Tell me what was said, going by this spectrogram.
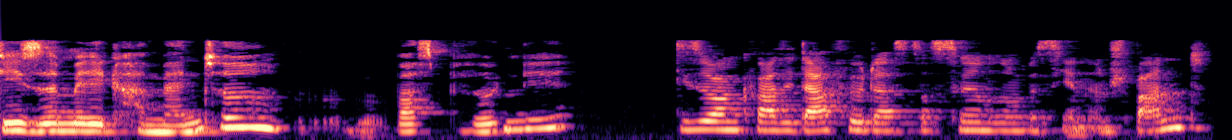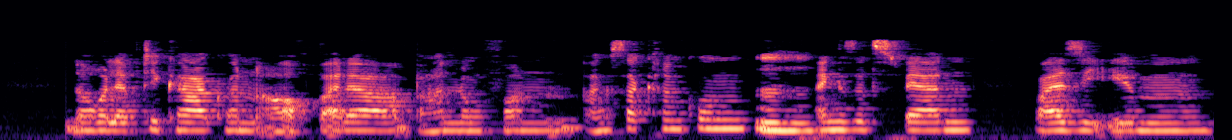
Diese Medikamente, was bewirken die? Die sorgen quasi dafür, dass das Hirn so ein bisschen entspannt. Neuroleptika können auch bei der Behandlung von Angsterkrankungen mhm. eingesetzt werden, weil sie eben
